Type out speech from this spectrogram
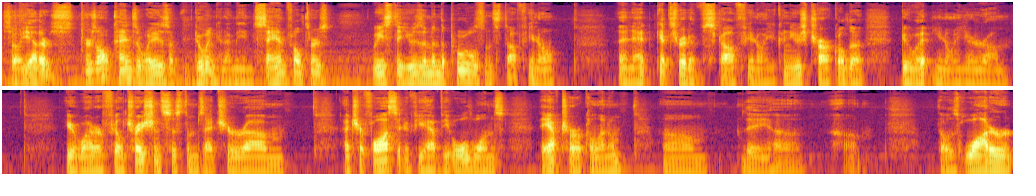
So yeah, there's there's all kinds of ways of doing it. I mean, sand filters, we used to use them in the pools and stuff, you know, and that gets rid of stuff. You know, you can use charcoal to do it. You know, your um, your water filtration systems at your um, at your faucet. If you have the old ones, they have charcoal in them. Um, they uh, um, those water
